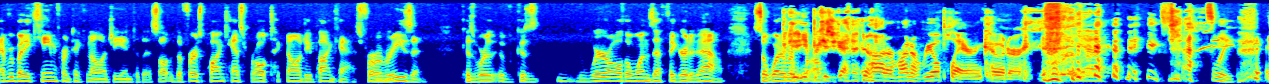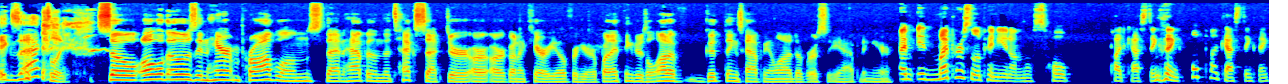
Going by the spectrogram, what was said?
everybody came from technology into this. All, the first podcasts were all technology podcasts for Mhm. a reason because we're because we're all the ones that figured it out. So whatever Because, prob- because you got to know how to run a real player encoder. Yeah. exactly. Exactly. So all those inherent problems that happen in the tech sector are, are going to carry over here. But I think there's a lot of good things happening, a lot of diversity happening here. I'm, in my personal opinion on this whole podcasting thing, whole podcasting thing,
